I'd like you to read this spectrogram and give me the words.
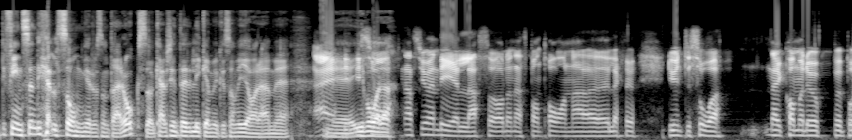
det finns en del sånger och sånt där också, kanske inte lika mycket som vi har här med, Nej, med det, i våra... saknas ju en del alltså, av den här spontana läktaren. Det är ju inte så att när det kommer upp på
